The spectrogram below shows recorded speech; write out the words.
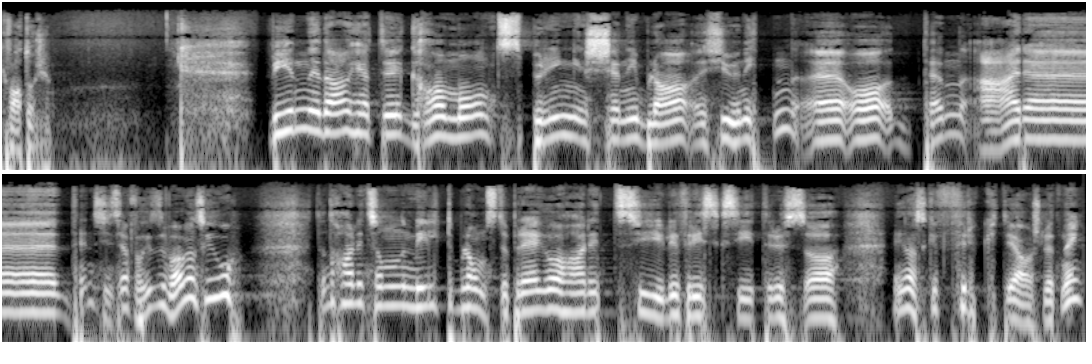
ekvator. Vinen i dag heter Grandmont Spring Chenin Blanc 2019. Eh, og den er eh, Den syns jeg faktisk var ganske god. Den har litt sånn mildt blomsterpreg og har litt syrlig, frisk sitrus og en ganske fruktig avslutning.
